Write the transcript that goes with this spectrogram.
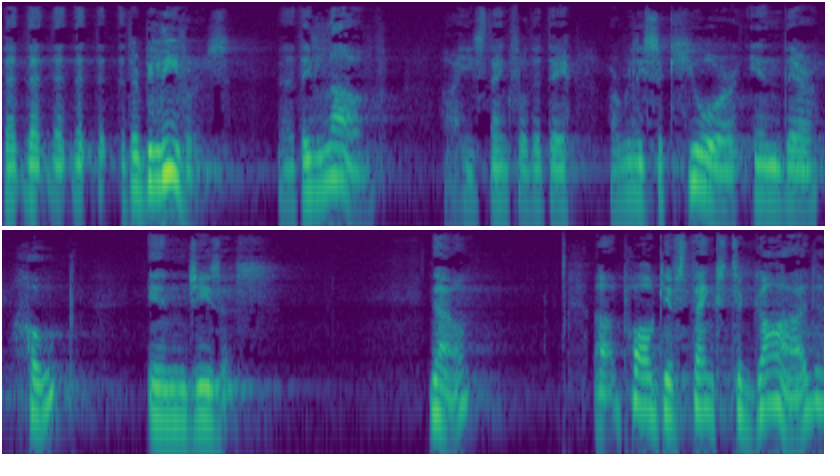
that, that, that, that, that, they're believers, that they love he's thankful that they are really secure in their hope in Jesus. Now, uh, Paul gives thanks to God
